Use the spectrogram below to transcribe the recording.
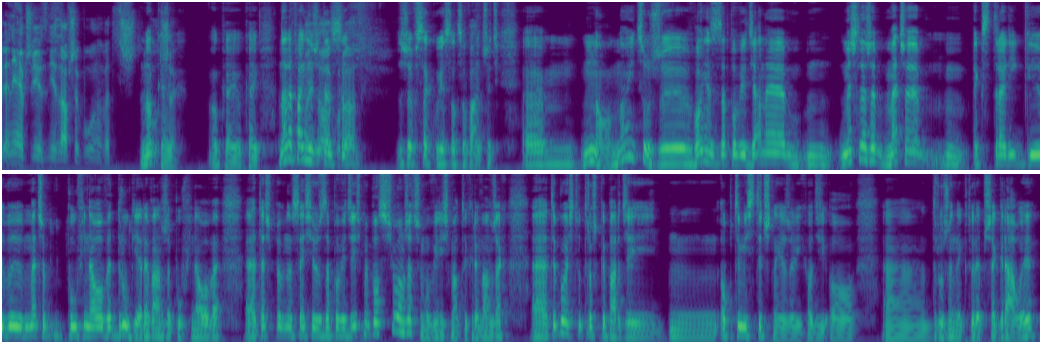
Ja nie wiem, czy nie, nie zawsze było nawet trz, no okay. trzech. Okej, okay, okej. Okay. No ale fajnie, że ten, akurat że w Seku jest o co walczyć. No, no i cóż, y, wojny zapowiedziane. Myślę, że mecze Ekstraligi, y, mecze półfinałowe, drugie rewanże półfinałowe e, też w pewnym sensie już zapowiedzieliśmy, bo z siłą rzeczy mówiliśmy o tych rewanżach. E, ty byłeś tu troszkę bardziej optymistyczny, jeżeli chodzi o e, drużyny, które przegrały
